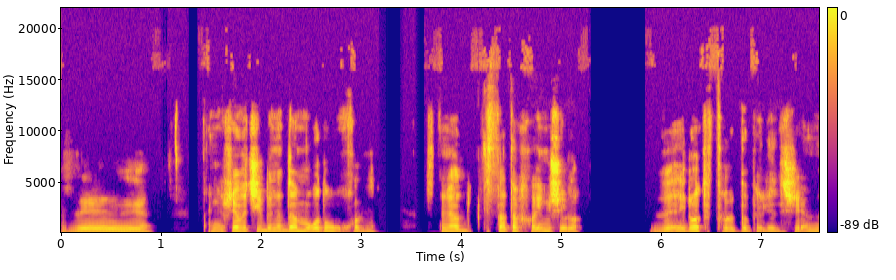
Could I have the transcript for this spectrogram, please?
ואני חושבת שהיא בן אדם מאוד רוחני. זאת אומרת, בתפיסת החיים שלה. והיא לא צריכה לקבל איזה שהם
